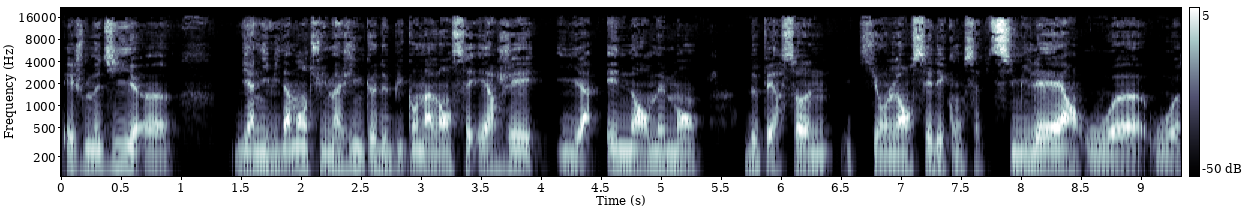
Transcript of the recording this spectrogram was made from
Et je me dis, bien évidemment, tu imagines que depuis qu'on a lancé RG, il y a énormément de personnes qui ont lancé des concepts similaires ou, euh, euh,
